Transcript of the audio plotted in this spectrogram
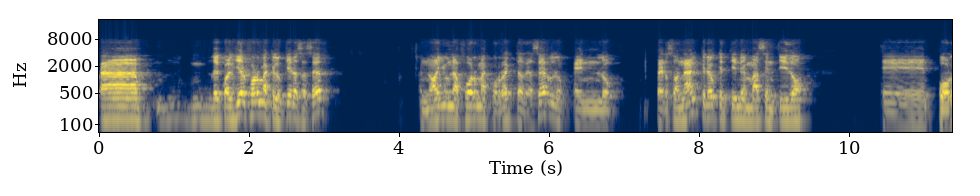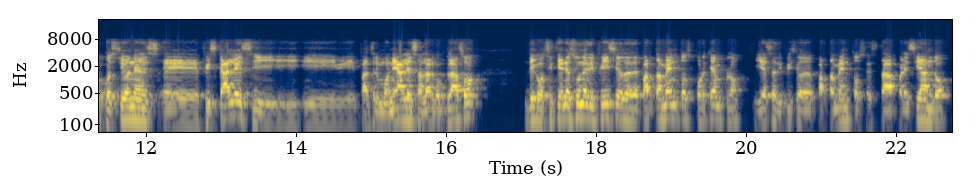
Ah, de cualquier forma que lo quieras hacer, no hay una forma correcta de hacerlo. En lo personal, creo que tiene más sentido eh, por cuestiones eh, fiscales y, patrimoniales a largo plazo. Digo, si tienes un edificio de departamentos, por ejemplo, y ese edificio de departamentos se está apreciando,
